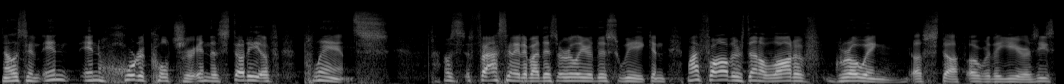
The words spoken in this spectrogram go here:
Now, listen, in, in horticulture, in the study of plants, I was fascinated by this earlier this week, and my father's done a lot of growing of stuff over the years. He's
